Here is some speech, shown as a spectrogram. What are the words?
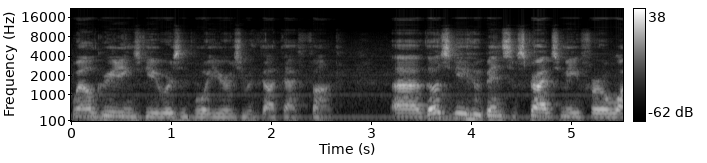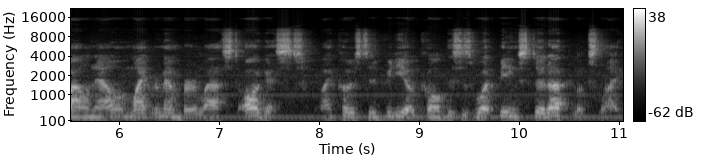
Well, greetings, viewers and voyeurs who have got that funk. Uh, those of you who've been subscribed to me for a while now might remember last August I posted a video called This is What Being Stood Up Looks Like.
